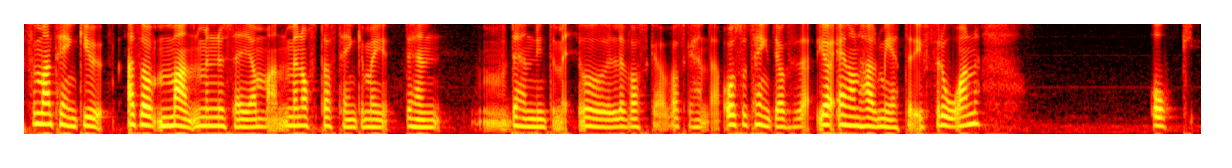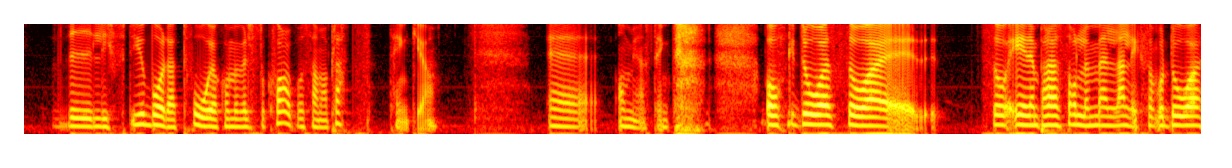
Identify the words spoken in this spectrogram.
För man tänker ju, alltså man, men nu säger jag man, men oftast tänker man ju, det händer, det händer ju inte mig, och, eller vad ska, vad ska hända? Och så tänkte jag också så här, jag är en och en halv meter ifrån och vi lyfter ju båda två och jag kommer väl stå kvar på samma plats, tänker jag. Eh, om jag ens tänkte. och då så, så är det en parasoll emellan liksom och då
